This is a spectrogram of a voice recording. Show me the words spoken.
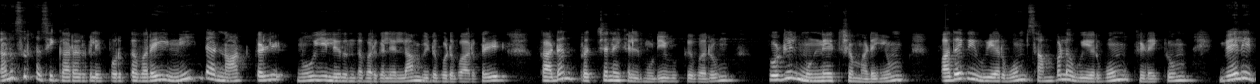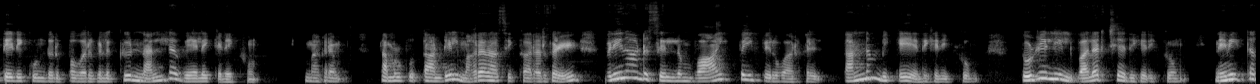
தனுசு ராசிக்காரர்களை பொறுத்தவரை நீண்ட நாட்கள் நோயில் இருந்தவர்கள் எல்லாம் விடுபடுவார்கள். கடன் பிரச்சனைகள் முடிவுக்கு வரும். தொழில் முன்னேற்றம் அடையும் பதவி உயர்வும் சம்பள உயர்வும் கிடைக்கும். வேலை தேடிக்கொண்டிருப்பவர்களுக்கு நல்ல வேலை கிடைக்கும். மகரம். தமிழ் புத்தாண்டில் மகர ராசிக்காரர்கள் வெளிநாடு செல்லும் வாய்ப்பை பெறுவார்கள். தன்னம்பிக்கை அதிகரிக்கும். தொழிலில் வளர்ச்சி அதிகரிக்கும். நினைத்த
